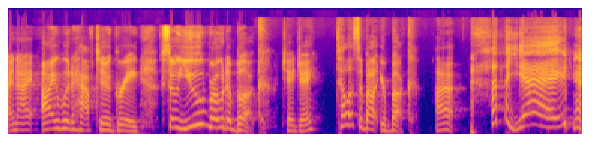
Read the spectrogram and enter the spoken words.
and I, I would have to agree. So you wrote a book, JJ. Tell us about your book. Uh, yay! yeah,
